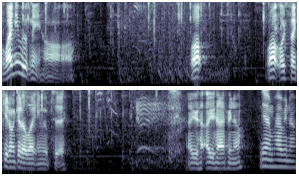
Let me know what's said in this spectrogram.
Lightning loop me. Aw. Well, well, it looks like you don't get a lightning loop today. Are you are you happy now? Yeah, I'm happy now.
